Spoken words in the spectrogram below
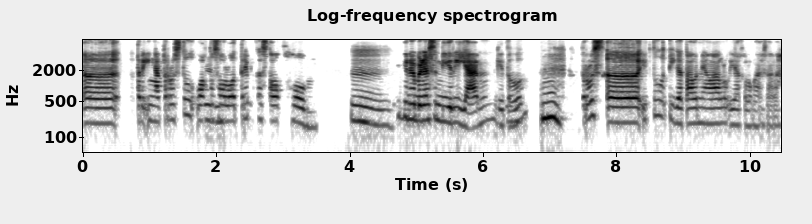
uh, teringat terus tuh waktu hmm. solo trip ke Stockholm. Hmm. Bener-bener sendirian gitu. Hmm. Terus uh, itu tiga tahun yang lalu ya kalau nggak salah.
